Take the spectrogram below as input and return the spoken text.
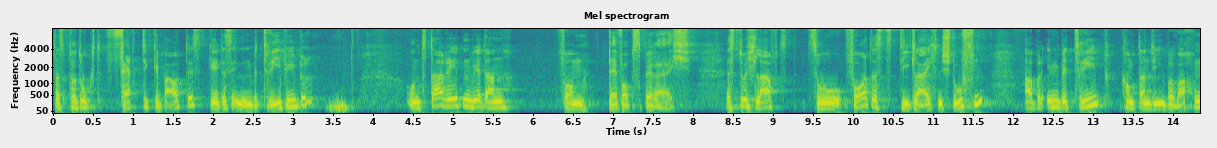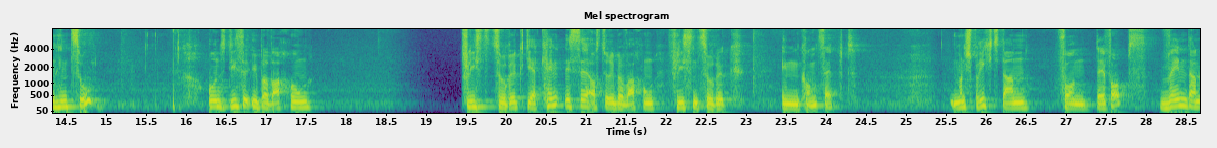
das Produkt fertig gebaut ist, geht es in den Betrieb über. Und da reden wir dann vom DevOps-Bereich. Es durchläuft zuvorderst die gleichen Stufen, aber im Betrieb kommt dann die Überwachung hinzu. Und diese Überwachung fließt zurück, die Erkenntnisse aus der Überwachung fließen zurück in ein Konzept. Man spricht dann von DevOps. Wenn dann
